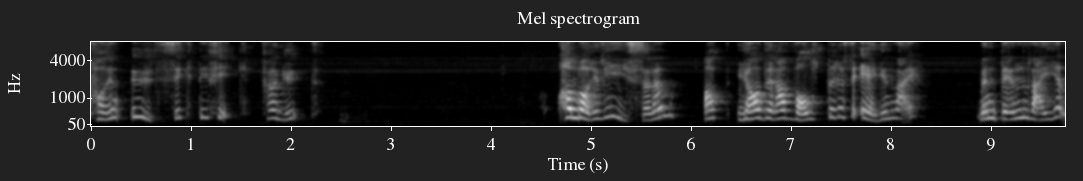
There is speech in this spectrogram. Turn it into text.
For en utsikt de fikk fra Gud. Han bare viser dem at ja, dere har valgt deres egen vei. Men den veien,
